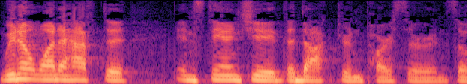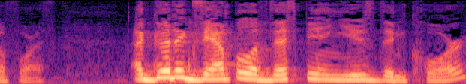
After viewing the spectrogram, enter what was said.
We don't want to have to instantiate the doctrine parser and so forth. A good example of this being used in core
